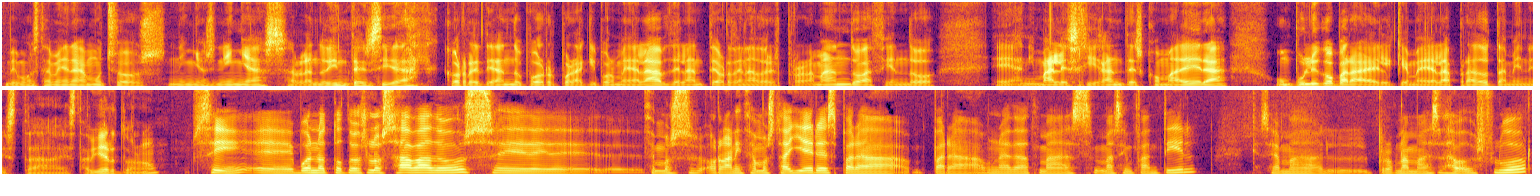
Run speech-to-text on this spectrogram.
Vimos también a muchos niños y niñas, hablando de intensidad, correteando por, por aquí por Media Lab, delante ordenadores programando, haciendo eh, animales gigantes con madera. Un público para el que Media Lab Prado también está, está abierto, ¿no? Sí, eh, bueno, todos los sábados eh, hacemos, organizamos talleres para, para una edad más, más infantil, que se llama el programa Sábados Fluor.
